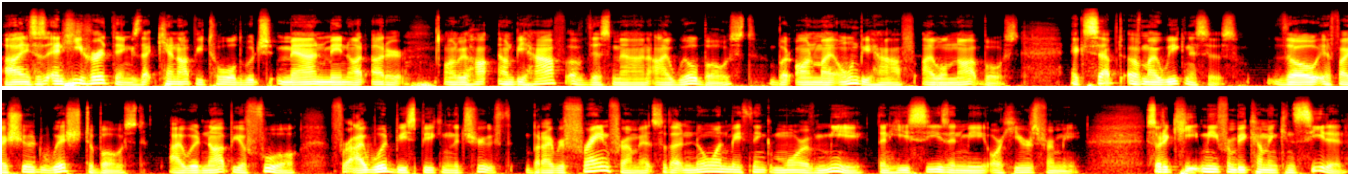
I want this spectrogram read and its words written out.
Uh, and he says, and he heard things that cannot be told, which man may not utter. On, on behalf of this man I will boast, but on my own behalf I will not boast, except of my weaknesses. Though if I should wish to boast, I would not be a fool, for I would be speaking the truth, but I refrain from it so that no one may think more of me than he sees in me or hears from me. So to keep me from becoming conceited,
